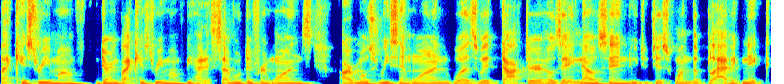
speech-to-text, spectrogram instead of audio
Black History Month. During Black History Month, we had several different ones. Our most recent one was with Dr. Jose Nelson, who just won the Blavatnik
